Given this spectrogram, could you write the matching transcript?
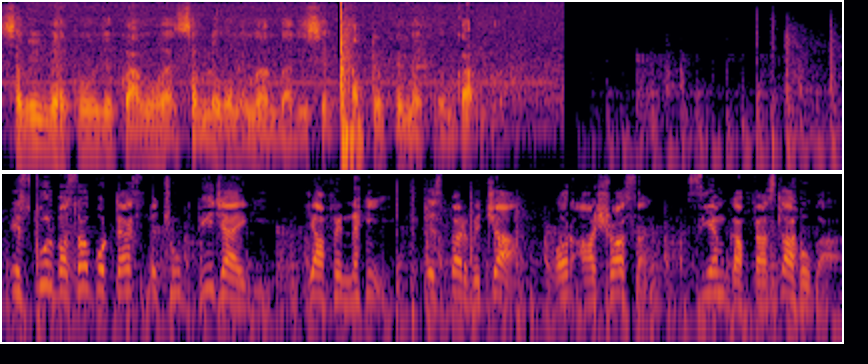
सभी महकमों में जो काम हुआ, सब लोगों ने ईमानदारी से अपने अपने महकमे में काम किया स्कूल बसों को टैक्स में छूट दी जाएगी या फिर नहीं, इस पर विचार। और आश्वासन सीएम का फैसला होगा,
